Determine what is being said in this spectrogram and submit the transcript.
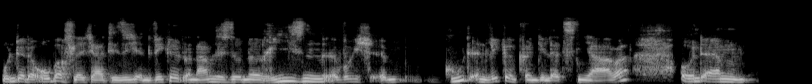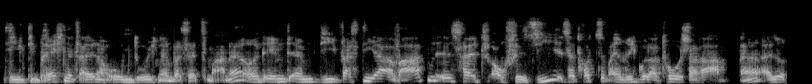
unter der Oberfläche hat die sich entwickelt und haben sich so eine riesen, wirklich ähm, gut entwickeln können die letzten Jahre. Und ähm, die, die brechen jetzt alle nach oben durch, nennen wir es jetzt mal. Ne? Und eben ähm, die, was die ja erwarten, ist halt auch für sie, ist ja trotzdem ein regulatorischer Rahmen. Ne? Also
